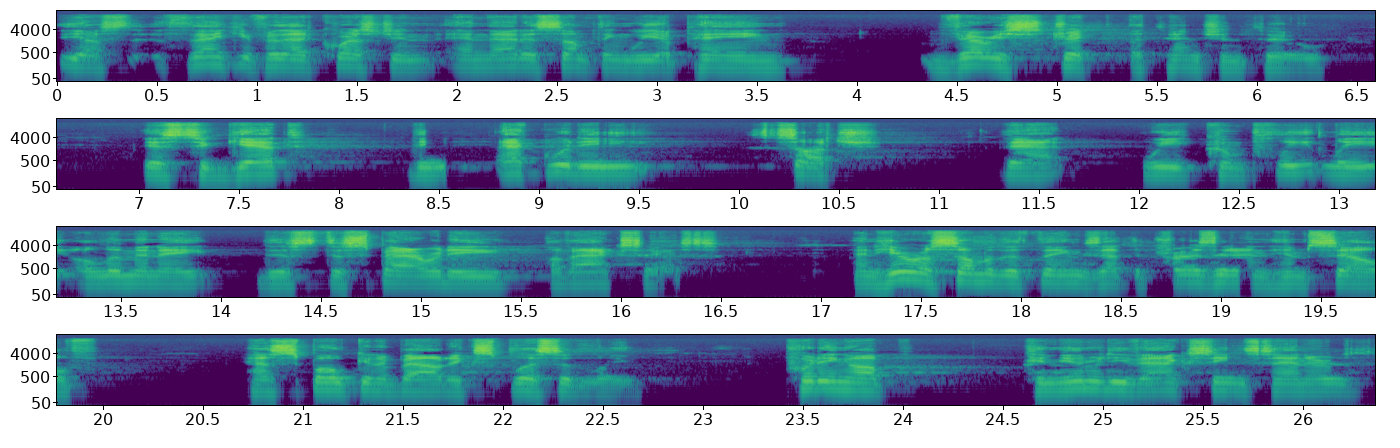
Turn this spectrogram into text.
Yes, thank you for that question. And that is something we are paying very strict attention to is to get the equity such that we completely eliminate this disparity of access. And here are some of the things that the president himself has spoken about explicitly putting up community vaccine centers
